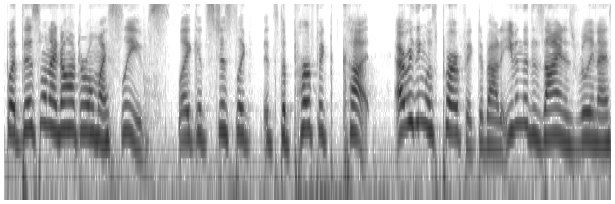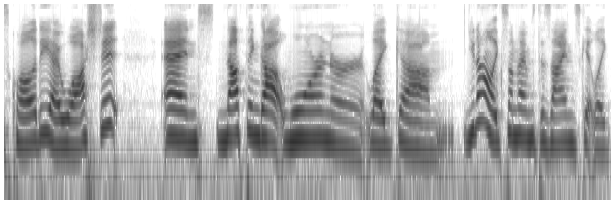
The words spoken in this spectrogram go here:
But this one, I don't have to roll my sleeves. Like it's just like it's the perfect cut. Everything was perfect about it. Even the design is really nice quality. I washed it, and nothing got worn or like um you know like sometimes designs get like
